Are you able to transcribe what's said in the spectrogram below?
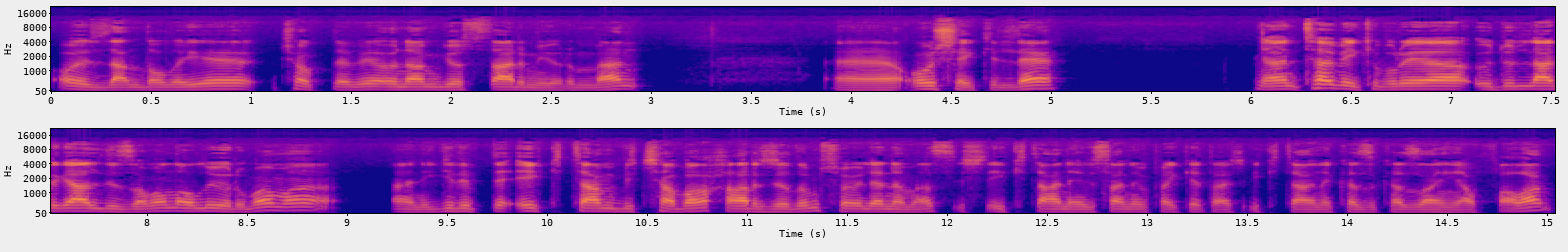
O yüzden dolayı çok da bir önem göstermiyorum ben. Ee, o şekilde. Yani tabii ki buraya ödüller geldiği zaman alıyorum ama hani gidip de ekten bir çaba harcadım söylenemez. İşte iki tane efsane paket aç, iki tane kazı kazan yap falan.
